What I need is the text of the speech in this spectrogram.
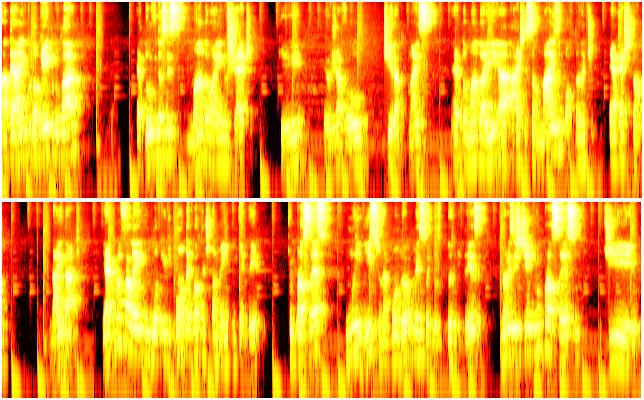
Até aí, tudo ok? Tudo claro? Qualquer dúvida, vocês mandam aí no chat que eu já vou tirando. Mas, retomando aí, a, a restrição mais importante é a questão da idade. E aí, como eu falei em bloqueio de conta, é importante também entender que o processo, no início, né, quando eu comecei em 2013, não existia nenhum processo de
